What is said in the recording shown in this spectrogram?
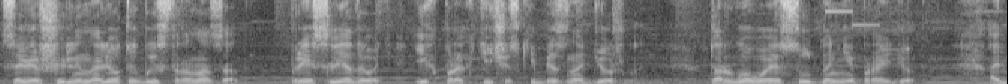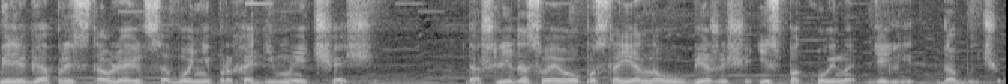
Совершили налет и быстро назад – Преследовать их практически безнадежно. Торговое судно не пройдет, а берега представляют собой непроходимые чащи. Дошли до своего постоянного убежища и спокойно дели добычу.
